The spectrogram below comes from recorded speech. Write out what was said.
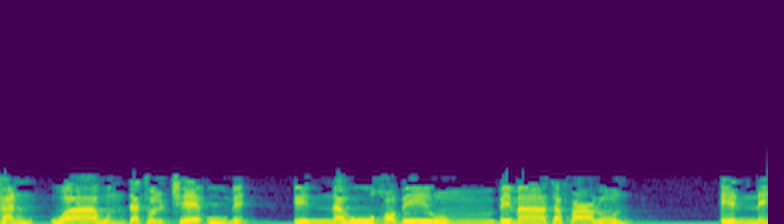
kan waa hunda tolchee uume innahu khabiirun bimaa tafaaluun. inni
